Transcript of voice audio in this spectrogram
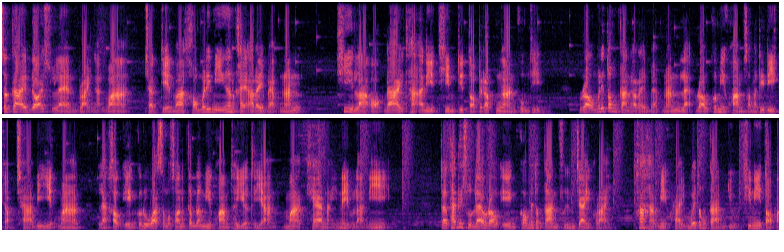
สกายดอยส์แลนด์รายงานว่า ชัดเจนว่าเขาไม่ได้มีเงื่อนไขอะไรแบบนั้น ที่ลาออกได้ถ้าอดีตทีมติดต่อไปรับงานคุมทีม เราไม่ได้ต้องการอะไรแบบนั้น และเราก็มีความสมพันธ์ที่ดีกับชาบี้อย่างมาก และเขาเองก็รู้ว่าสโมสรกำลังมีความทะเยอทะยานมากแค่ไหนในเวลานี้ แต่ท้ายที่สุดแล้วเราเองก็ไม่ต้องการฝืนใจใคร ถ้าหากมีใครไม่ต้องการอยู่ที่นี่ต่อไป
